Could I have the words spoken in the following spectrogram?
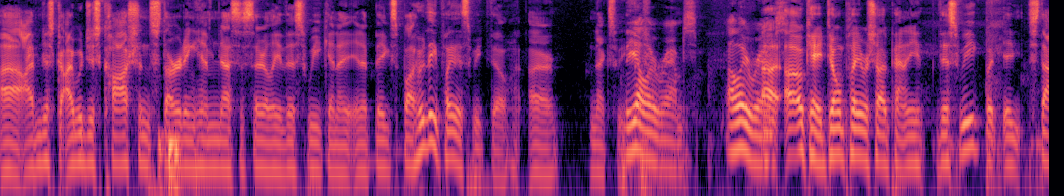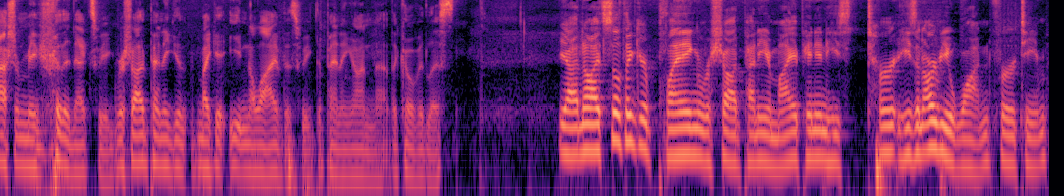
Uh, I'm just I would just caution starting him necessarily this week in a in a big spot. Who do they play this week though? Or next week? The LA Rams. LA Rams. Uh, okay, don't play Rashaad Penny this week, but stash him maybe for the next week. Rashaad Penny might get eaten alive this week, depending on uh, the COVID list. Yeah, no, I still think you're playing Rashaad Penny. In my opinion, he's tur- he's an RB one for a team,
